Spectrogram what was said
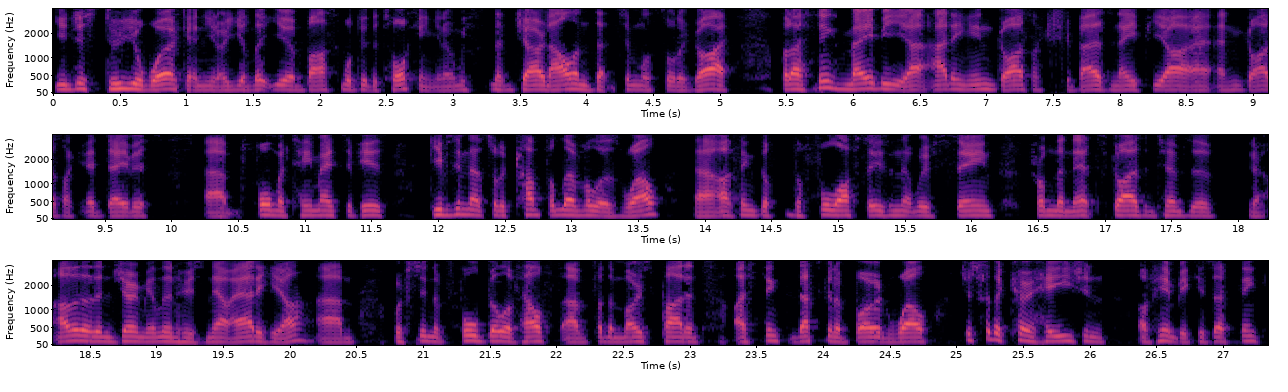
you just do your work, and you know you let your basketball do the talking. You know, we, Jarrett Allen's that similar sort of guy, but I think maybe uh, adding in guys like Shabazz Napier and guys like Ed Davis, um, former teammates of his, gives him that sort of comfort level as well. Uh, I think the the full off season that we've seen from the Nets guys in terms of you know, other than Jeremy Lin, who's now out of here, um, we've seen a full bill of health um, for the most part, and I think that that's going to bode well just for the cohesion of him because I think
